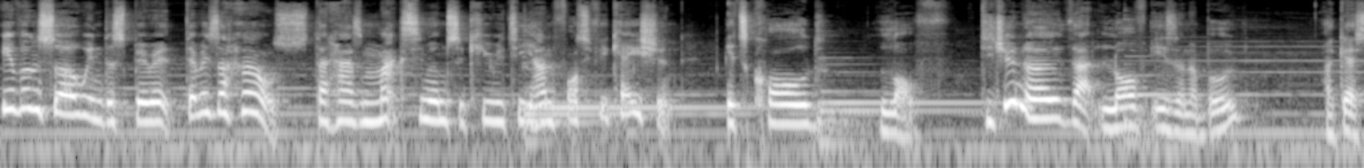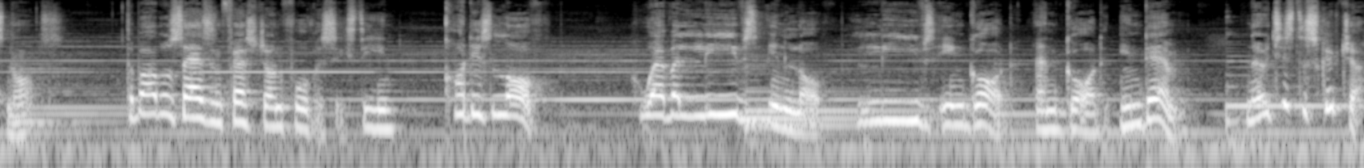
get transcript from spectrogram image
Even so, in the spirit, there is a house that has maximum security and fortification. It's called love. Did you know that love is an abode? I guess not. The Bible says in 1 John 4 verse 16, God is love. Whoever lives in love lives in God and God in them. Notice the scripture.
